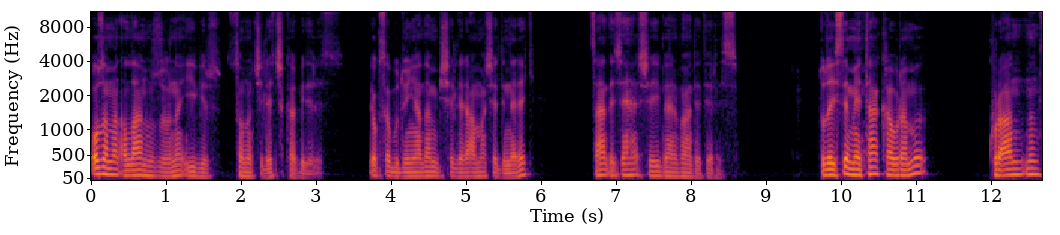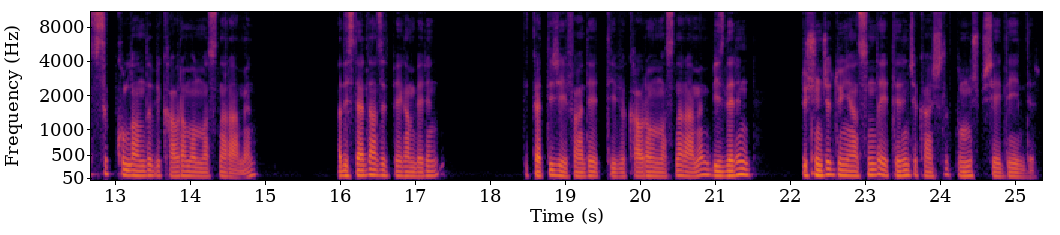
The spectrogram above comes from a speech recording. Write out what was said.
o zaman Allah'ın huzuruna iyi bir sonuç ile çıkabiliriz. Yoksa bu dünyadan bir şeyleri amaç edinerek sadece her şeyi berbat ederiz. Dolayısıyla meta kavramı Kur'an'ın sık kullandığı bir kavram olmasına rağmen hadislerde Hazreti Peygamber'in dikkatlice ifade ettiği bir kavram olmasına rağmen bizlerin düşünce dünyasında yeterince karşılık bulmuş bir şey değildir.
